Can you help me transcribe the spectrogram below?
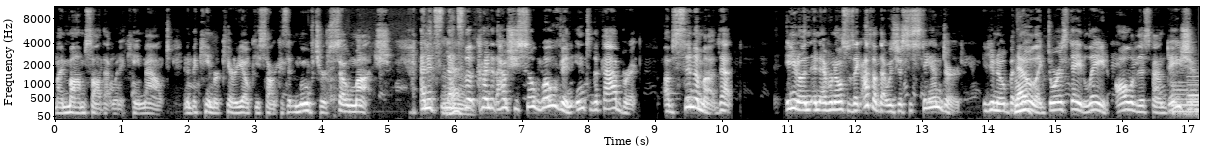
my mom saw that when it came out and it became her karaoke song because it moved her so much and it's that's Mm. the kind of how she's so woven into the fabric of cinema that you know, and, and everyone else was like, I thought that was just a standard, you know, but no, No. like Doris Day laid all of this foundation.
